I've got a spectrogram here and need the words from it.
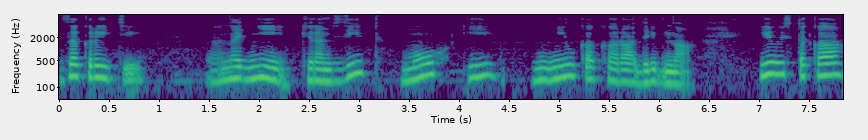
закриті. На дні керамзит, мох і мілка кора дрібна. І ось така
